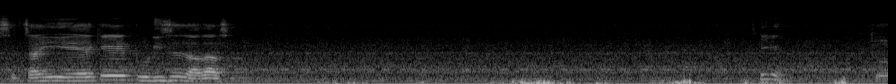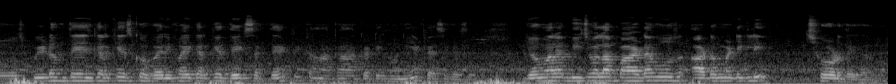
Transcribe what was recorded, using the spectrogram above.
सच्चाई ये है कि टू से ज़्यादा आसान ठीक है तो स्पीड हम तेज़ करके इसको वेरीफाई करके देख सकते हैं कि कहाँ कहाँ कटिंग होनी है, कैसे कैसे। जो हमारा बीच वाला पार्ट है, वो ऑटोमेटिकली छोड़ देगा। वो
